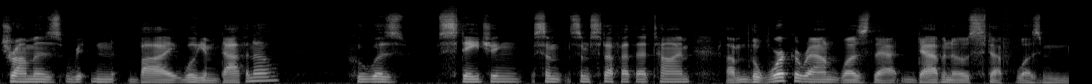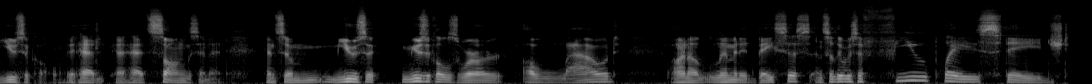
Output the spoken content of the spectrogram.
dramas written by William Davenant, who was staging some some stuff at that time. Um, the workaround was that Davenant's stuff was musical. It had it had songs in it, and so music musicals were allowed on a limited basis. And so there was a few plays staged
